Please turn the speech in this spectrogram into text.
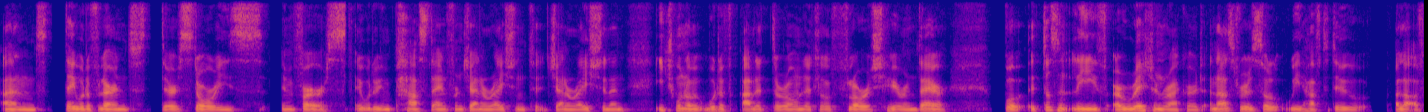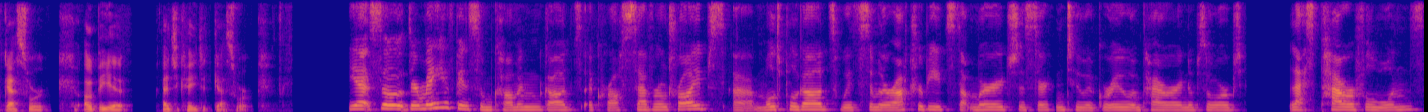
and they would have learned their stories in verse. It would have been passed down from generation to generation, and each one would have added their own little flourish here and there. But it doesn't leave a written record, and as a result, we have to do a lot of guesswork, albeit educated guesswork. Yeah, so there may have been some common gods across several tribes, uh, multiple gods with similar attributes that merged as certain tua grew in power and absorbed less powerful ones.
